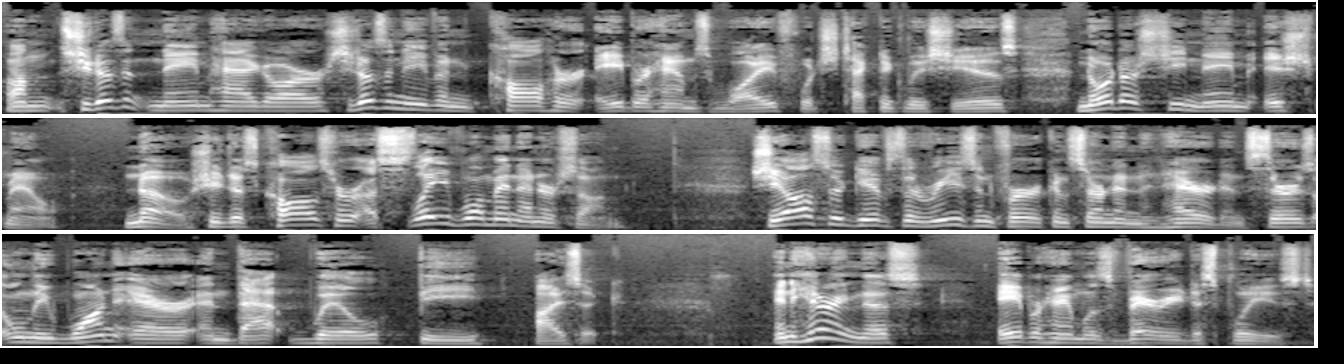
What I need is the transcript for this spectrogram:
Um, she doesn't name Hagar. She doesn't even call her Abraham's wife, which technically she is, nor does she name Ishmael. No, she just calls her a slave woman and her son. She also gives the reason for her concern in inheritance. There is only one heir, and that will be Isaac. In hearing this, Abraham was very displeased.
